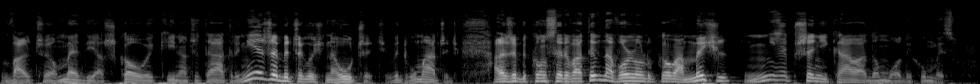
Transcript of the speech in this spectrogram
walczy o media, szkoły, kina czy teatry. Nie żeby czegoś nauczyć, wytłumaczyć, ale żeby konserwatywna, wolnorynkowa myśl nie przenikała do młodych umysłów.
